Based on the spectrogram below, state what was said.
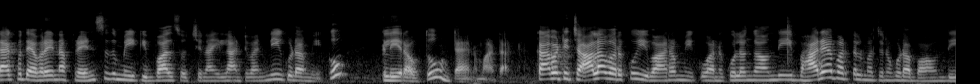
లేకపోతే ఎవరైనా ఫ్రెండ్స్ మీకు ఇవ్వాల్సి వచ్చినా ఇలాంటివన్నీ కూడా మీకు క్లియర్ అవుతూ ఉంటాయన్నమాట. కాబట్టి చాలా వరకు ఈ వారం మీకు అనుకూలంగా ఉంది. భార్యాభర్తల మధ్యన కూడా బాగుంది.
